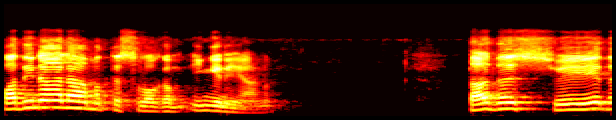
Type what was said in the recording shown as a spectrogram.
പതിനാലാമത്തെ ശ്ലോകം ഇങ്ങനെയാണ്. തദശ്വേതൈർഹയർയുക്തേ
